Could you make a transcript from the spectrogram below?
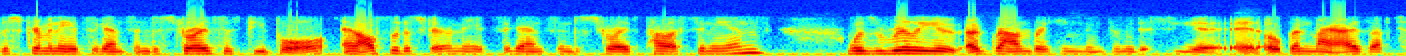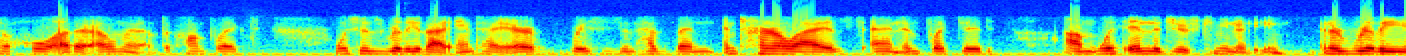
discriminates against and destroys his people and also discriminates against and destroys Palestinians was really a groundbreaking thing for me to see. It, it opened my eyes up to a whole other element of the conflict, which is really that anti Arab racism has been internalized and inflicted um, within the Jewish community in a really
